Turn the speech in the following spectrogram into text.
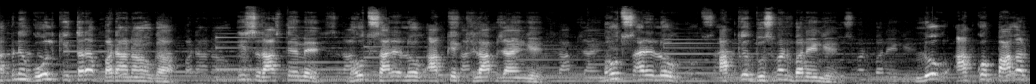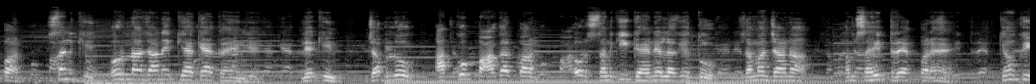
अपने गोल की तरफ़ बढ़ाना होगा। इस रास्ते में बहुत सारे लोग आपके खिलाफ जाएँगे। बहुत सारे लोग आपके दुश्मन बनेंगे। लोग आपको पागलपन सन की और न जाने क्या क्या कहेंगे। लेकिन जब लोग आपको पागलपन और सनकी कहने लगे तो समझ जाना हम सही ट्रैक पर हैं। क्योंकि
